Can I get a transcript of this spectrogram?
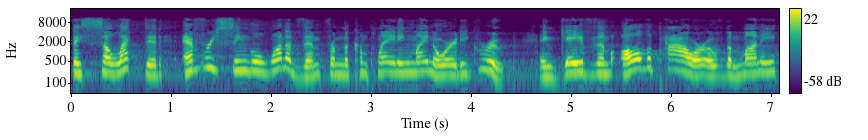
they selected every single one of them from the complaining minority group and gave them all the power over the money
